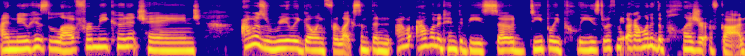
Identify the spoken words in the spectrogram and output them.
I knew his love for me couldn't change. I was really going for like something, I, I wanted him to be so deeply pleased with me. Like, I wanted the pleasure of God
